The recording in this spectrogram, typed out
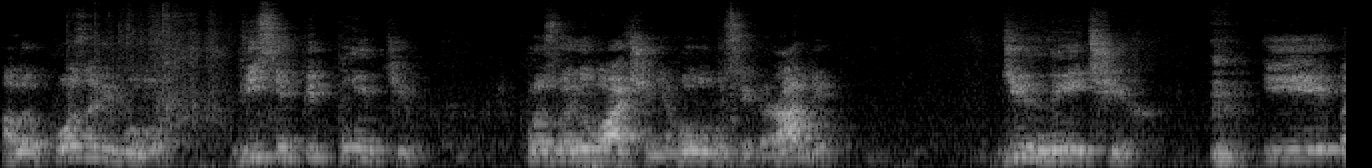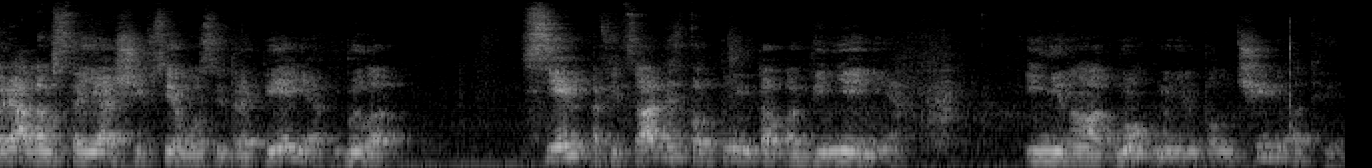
Але в позові було вісім підпунктів про звинувачення голову сільради, дільничих и рядом стоящих все возле Тропея было семь официальных подпунктов обвинения. И ни на одно мы не получили ответ.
